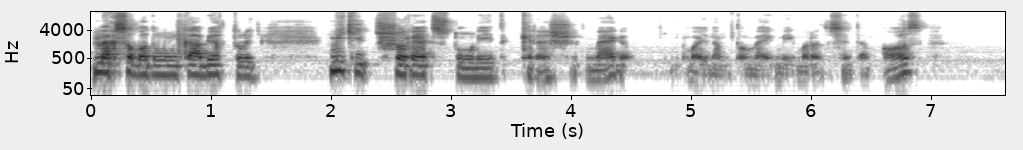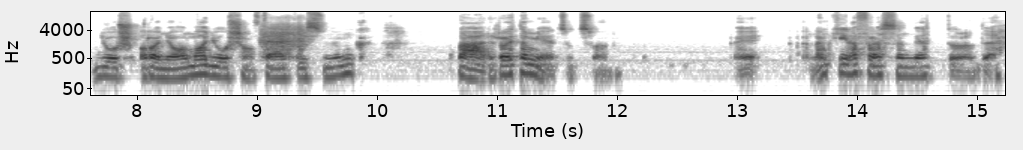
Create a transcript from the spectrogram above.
Megszabadulunk kb. attól, hogy Mikit Redstone-ét keressük meg, vagy nem tudom, meg még marad, szerintem az. Gyors aranyalma, gyorsan felkészülünk. Várj, rajta milyen cucc van? É, nem kéne felszedni ettől, de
